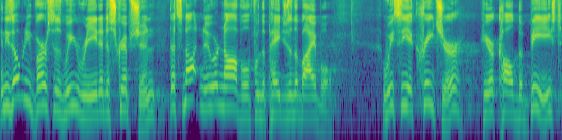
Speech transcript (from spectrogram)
In these opening verses, we read a description that's not new or novel from the pages of the Bible. We see a creature here called the beast,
